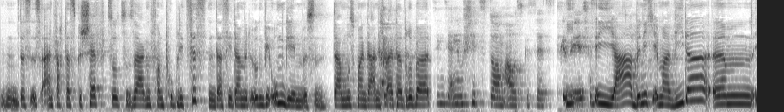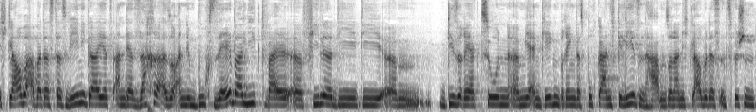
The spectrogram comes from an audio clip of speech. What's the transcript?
das ist einfach das Geschäft sozusagen von Publizisten, dass sie damit irgendwie umgehen müssen. Da muss man gar nicht weiter drüber. Sind Sie einem Shitstorm ausgesetzt gewesen? Ja, bin ich immer wieder. Ähm, ich glaube aber, dass das weniger jetzt an der Sache, also an dem Buch selber liegt, weil äh, viele, die, die ähm, diese Reaktion äh, mir entgegenbringen, das Buch gar nicht gelesen haben, sondern ich glaube, dass inzwischen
